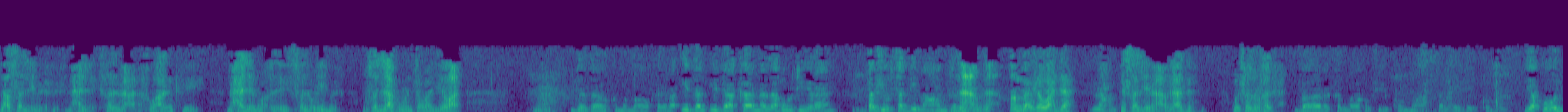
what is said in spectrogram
لا صلي في محلك صل مع إخوانك في محل الذي تصلوا فيه مصلاكم انت والجيران جزاكم الله خيرا. اذا إذا كان له جيران فليصلي معهم جميعا. نعم نعم. أما كوحده نعم. يصلي مع أولاده ويصلوا خلفه. بارك الله فيكم وأحسن إليكم. يقول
